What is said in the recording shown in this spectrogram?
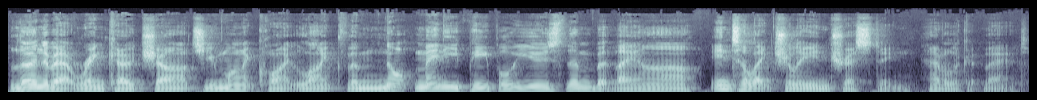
learn about Renko charts charts. You might quite like them. Not many people use them, but they are intellectually interesting. Have a look at that.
